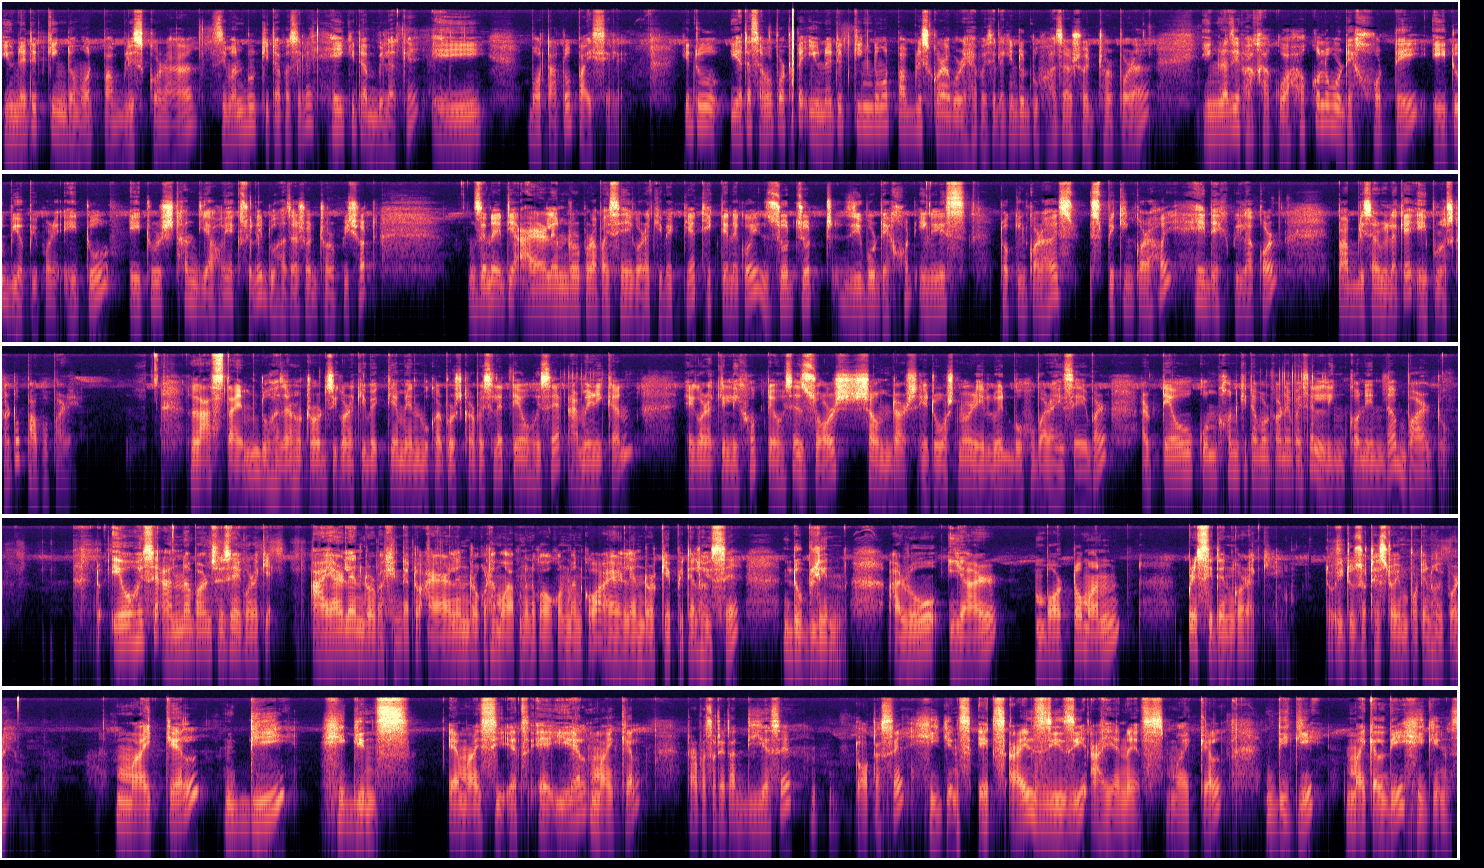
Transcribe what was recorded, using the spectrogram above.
ইউনাইটেড কিংডমত পাব্লিছ কৰা যিমানবোৰ কিতাপ আছিলে সেই কিতাপবিলাকে এই বঁটাটো পাইছিলে। কিন্তু ইয়াতে চাব প্ৰথমতে ইউনাইটেড কিংডমত পাব্লিছ কৰাবোৰেহে পাইছিলে কিন্তু দুহেজাৰ চৈধ্যৰ পৰা ইংৰাজী ভাষা কোৱা সকলোবোৰ দেশতেই এইটো বিয়পি পৰে। এইটো এইটোৰ স্থান দিয়া হয় একচুৱেলি দুহেজাৰ চৈধ্যৰ পিছত যেনে এতিয়া আয়াৰলেণ্ডৰ পৰা পাইছে এগৰাকী ব্যক্তিয়ে ঠিক তেনেকৈ য'ত য'ত যিবোৰ দেশত ইংলিছ টকিং কৰা হয় স্পীকিং কৰা হয় সেই দেশবিলাকৰ পাব্লিচাৰবিলাকে এই পুৰস্কাৰটো পাব পাৰে। লাষ্ট টাইম দুহেজাৰ সোতৰত যিগৰাকী ব্যক্তিয়ে মেন বুকাৰ পুৰস্কাৰ পাইছিলে তেওঁ হৈছে আমেৰিকান এগৰাকী লিখক তেওঁ হৈছে জৰ্জ চাউণ্ডাৰ্ছ। এইটো প্ৰশ্ন ৰেলৱেত বহুবাৰ আহিছে এইবাৰ। আৰু তেওঁ কোনখন কিতাপৰ কাৰণে পাইছে? Lincoln in the Bardo. তো এওঁ হৈছে আন্না বাৰ্ণছ হৈছে এগৰাকী আয়াৰলেণ্ডৰ বাসিন্দা তো আয়াৰলেণ্ডৰ কথা মই আপোনালোকক অকণমান কওঁ আয়াৰলেণ্ডৰ কেপিটেল হৈছে ডুবলিন আৰু ইয়াৰ বৰ্তমান প্ৰেচিডেণ্টগৰাকী তো এইটো যথেষ্ট ইম্পৰ্টেণ্ট হৈ পৰে। Michael D Higgins M I C X A E L Michael. তাৰপাছত এটা ডি আছে ডট আছে Higgins H I G G I N S Michael ডিগি Michael D Higgins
